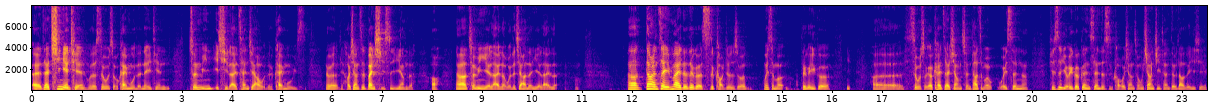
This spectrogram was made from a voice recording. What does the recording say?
呃，在七年前我的事务所开幕的那一天，村民一起来参加我的开幕仪式，那个好像是办喜事一样的啊。那村民也来了，我的家人也来了啊。那当然这一脉的这个思考就是说，为什么这个一个。呃，事务所要开在乡村，它怎么维生呢？其实有一个更深的思考，我想从象集团得到的一些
